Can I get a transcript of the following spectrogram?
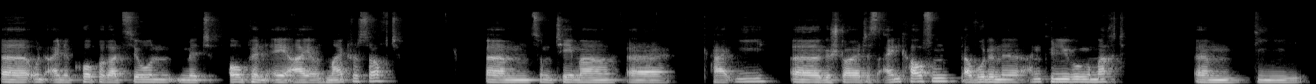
äh, und eine Kooperation mit OpenAI und Microsoft ähm, zum Thema äh, KI äh, gesteuertes Einkaufen. Da wurde eine Ankündigung gemacht, ähm, die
